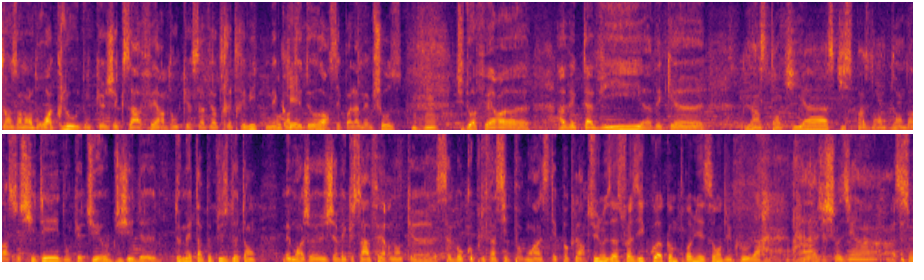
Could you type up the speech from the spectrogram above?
dans un endroit clos, donc euh, j'ai que ça à faire, donc euh, ça vient très très vite. Mais quand tu es dehors, c'est pas la même chose. Tu dois faire euh, avec ta vie, avec euh, l'instant qu'il y a, ce qui se passe dans, dans- dans la société, donc tu es obligé de, de mettre un peu plus de temps. Mais moi, je- j'avais que ça à faire, donc c'est beaucoup plus facile pour moi à cette époque-là. Tu nous as choisi quoi comme premier son, du coup, là? Ah, j'ai choisi un, un son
